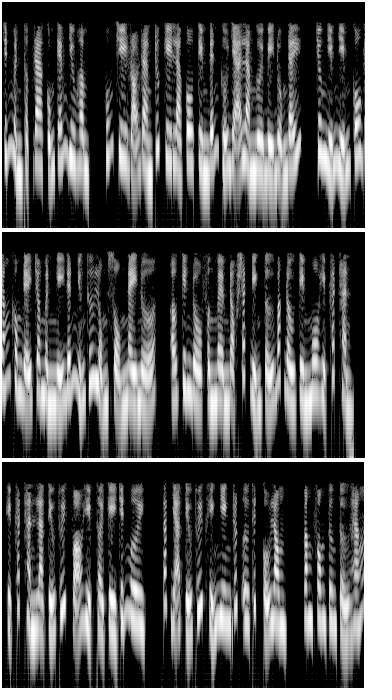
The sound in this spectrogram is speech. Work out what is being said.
chính mình thật ra cũng kém Diêu Hâm. Huống chi rõ ràng trước kia là cô tìm đến cửa giả làm người bị đụng đấy, chương nhiễm nhiễm cố gắng không để cho mình nghĩ đến những thứ lộn xộn này nữa, ở Kindle phần mềm đọc sách điện tử bắt đầu tìm mua hiệp khách hành, hiệp khách hành là tiểu thuyết võ hiệp thời kỳ 90, tác giả tiểu thuyết hiển nhiên rất ưa thích cổ long, văn phong tương tự hắn,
